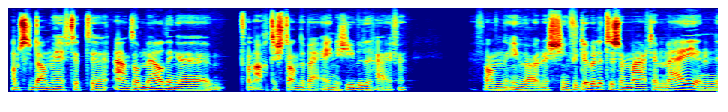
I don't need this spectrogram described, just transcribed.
Amsterdam heeft het aantal meldingen van achterstanden bij energiebedrijven van inwoners zien verdubbelen tussen maart en mei. En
